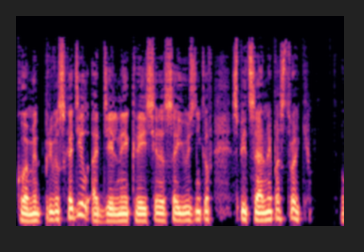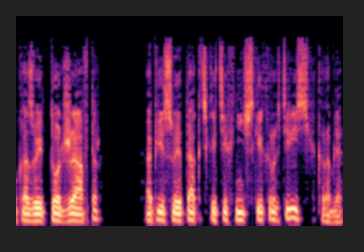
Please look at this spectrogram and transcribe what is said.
Комет превосходил отдельные крейсеры союзников специальной постройки, указывает тот же автор, описывая тактико-технические характеристики корабля.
